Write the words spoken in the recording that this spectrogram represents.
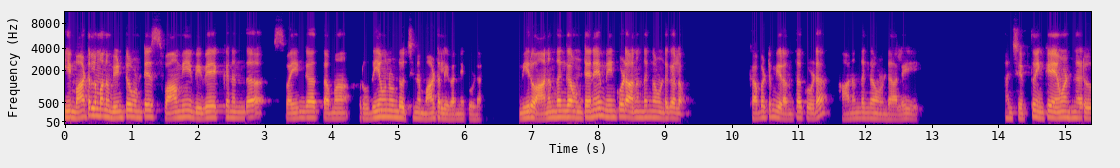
ఈ మాటలు మనం వింటూ ఉంటే స్వామి వివేకానంద స్వయంగా తమ హృదయం నుండి వచ్చిన మాటలు ఇవన్నీ కూడా. మీరు ఆనందంగా ఉంటేనే మేము కూడా ఆనందంగా ఉండగలం. కాబట్టి మీరంతా కూడా ఆనందంగా ఉండాలి అని చెప్తూ ఇంకా ఏమంటున్నారు?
